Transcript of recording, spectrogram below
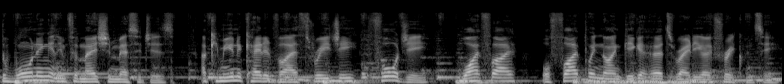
The warning and information messages are communicated via 3G, 4G, Wi-Fi or 5.9 GHz radio frequency.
